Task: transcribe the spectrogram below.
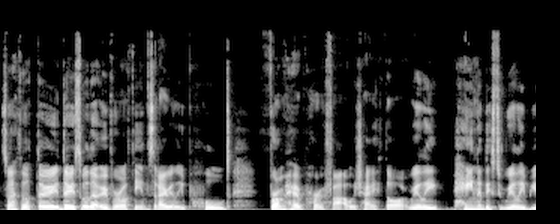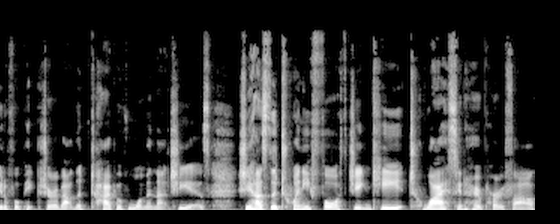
So I thought though those were the overall themes that I really pulled from her profile, which I thought really painted this really beautiful picture about the type of woman that she is. She has the 24th gene key twice in her profile,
